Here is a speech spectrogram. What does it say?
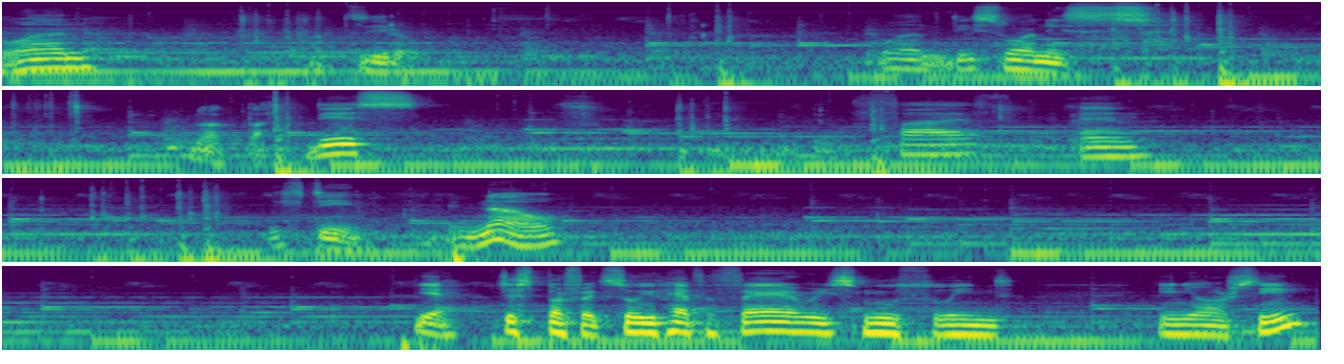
1 0 1 this one is not like this. 5 and 15 and now yeah just perfect. So you have a very smooth wind in your scene.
